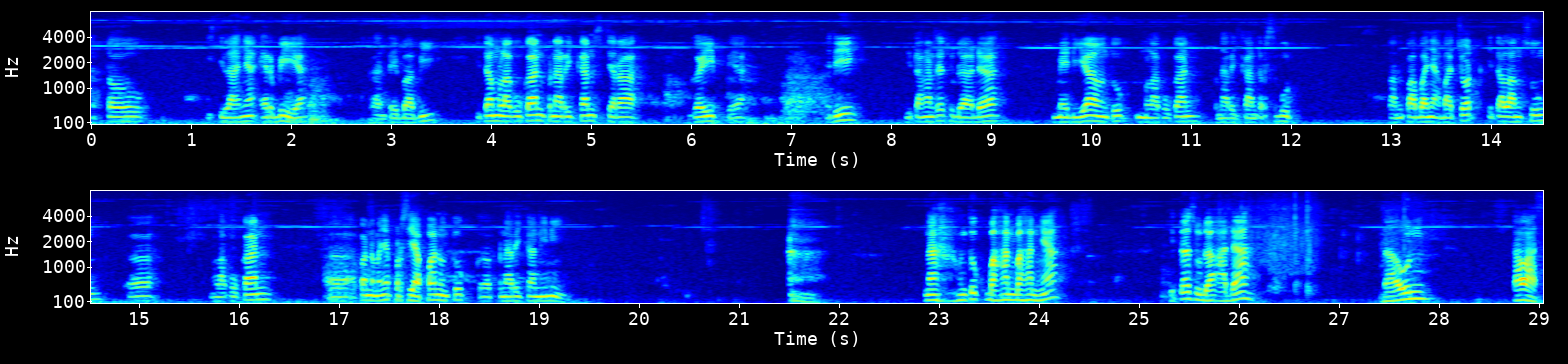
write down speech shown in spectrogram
Atau istilahnya RB ya Rantai babi. Kita melakukan penarikan secara gaib ya. Jadi di tangan saya sudah ada media untuk melakukan penarikan tersebut tanpa banyak bacot kita langsung uh, melakukan uh, apa namanya persiapan untuk uh, penarikan ini. Nah untuk bahan-bahannya kita sudah ada daun talas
